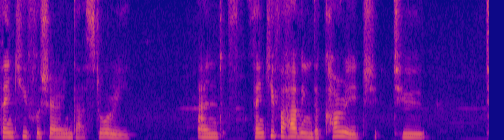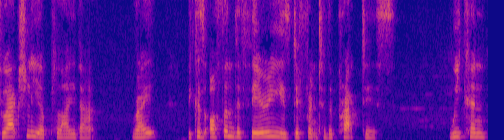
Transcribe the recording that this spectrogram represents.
Thank you for sharing that story. And thank you for having the courage to to actually apply that right? Because often the theory is different to the practice. We can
